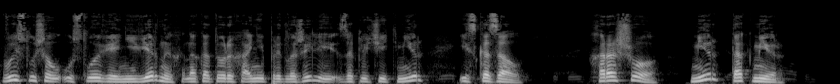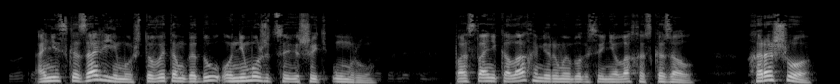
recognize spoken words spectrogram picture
выслушал условия неверных, на которых они предложили заключить мир, и сказал, «Хорошо, мир так мир». Они сказали ему, что в этом году он не может совершить умру. Посланник Аллаха, мир ему и благословение Аллаха, сказал, «Хорошо,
